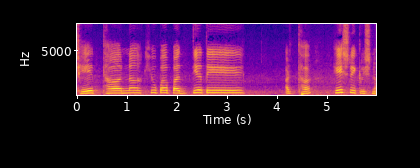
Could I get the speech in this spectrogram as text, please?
छेत्था न ಅರ್ಥ ಹೇ ಶ್ರೀಕೃಷ್ಣ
